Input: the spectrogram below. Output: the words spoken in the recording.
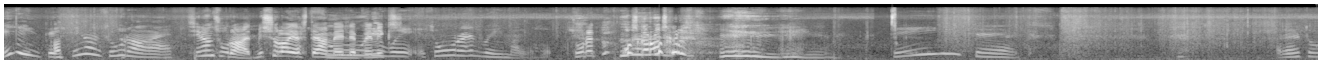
esiteks, siin on suur aed. siin on suur aed, mis sul aias teha meeldib või miks suured võimalused. suured, Oskar, Oskar teiseks, rõdu.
